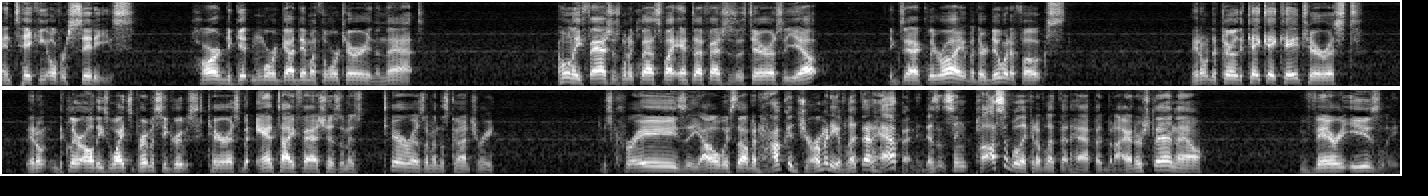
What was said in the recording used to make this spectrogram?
and taking over cities. Hard to get more goddamn authoritarian than that. Only fascists want to classify anti-fascists as terrorists. Yep, exactly right. But they're doing it, folks. They don't declare the KKK terrorist. They don't declare all these white supremacy groups terrorists, but anti-fascism is terrorism in this country. Just crazy. I always thought, but how could Germany have let that happen? It doesn't seem possible they could have let that happen, but I understand now. Very easily.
